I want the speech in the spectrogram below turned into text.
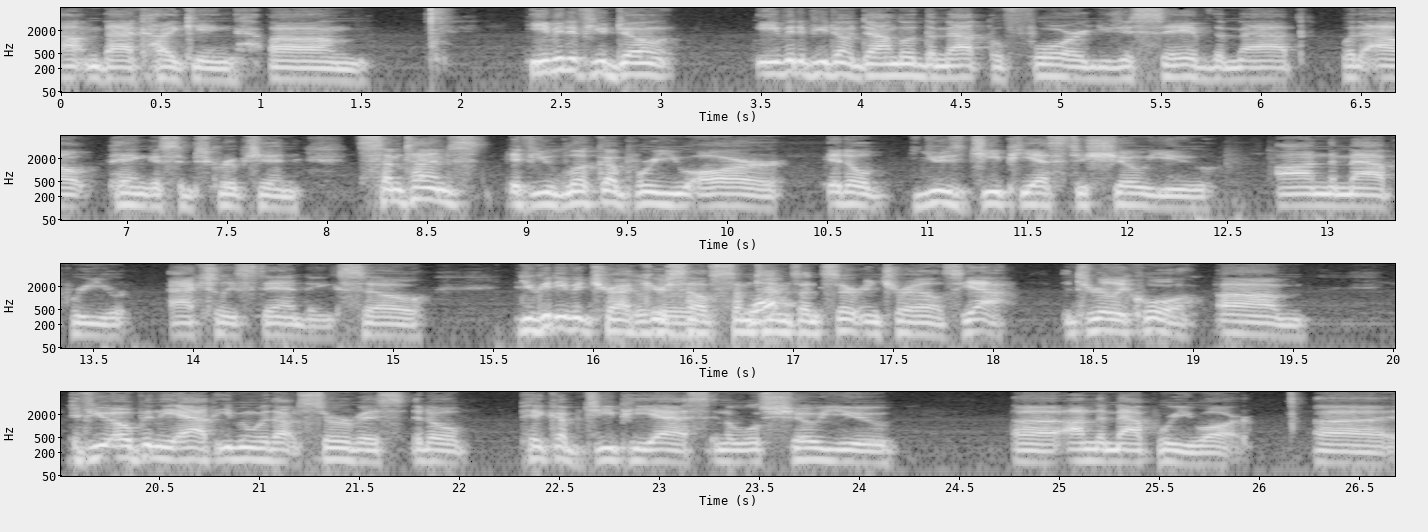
out and back hiking. Um, even if you don't even if you don't download the map before, you just save the map without paying a subscription. Sometimes if you look up where you are, it'll use GPS to show you on the map where you're actually standing. So you could even track mm-hmm. yourself sometimes on certain trails. Yeah, it's really cool. Um, if you open the app, even without service, it'll pick up GPS and it will show you uh, on the map where you are. Uh,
